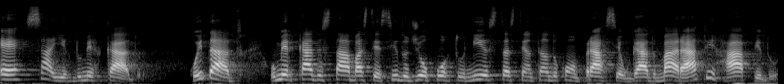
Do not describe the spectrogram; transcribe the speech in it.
é sair do mercado. Cuidado! O mercado está abastecido de oportunistas tentando comprar seu gado barato e rápido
